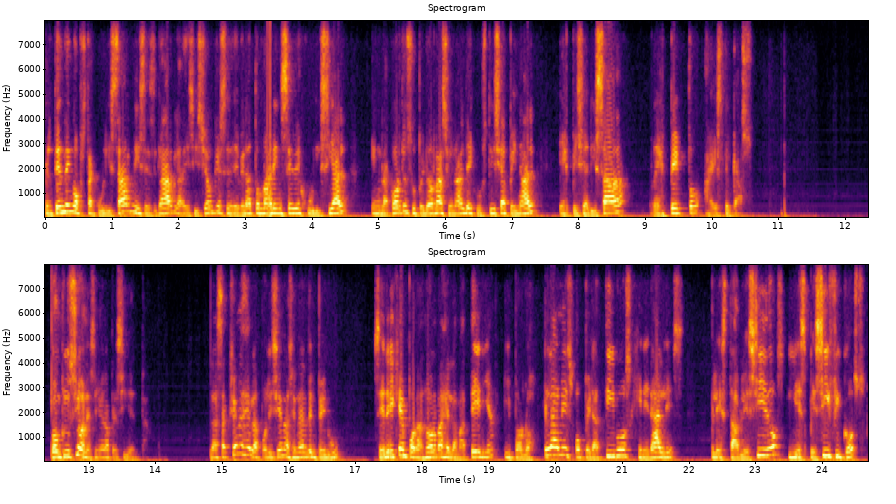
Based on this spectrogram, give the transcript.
pretenden obstaculizar ni sesgar la decisión que se deberá tomar en sede judicial en la Corte Superior Nacional de Justicia Penal especializada respecto a este caso. Conclusiones, señora Presidenta. Las acciones de la Policía Nacional del Perú se rigen por las normas de la materia y por los planes operativos generales preestablecidos y específicos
